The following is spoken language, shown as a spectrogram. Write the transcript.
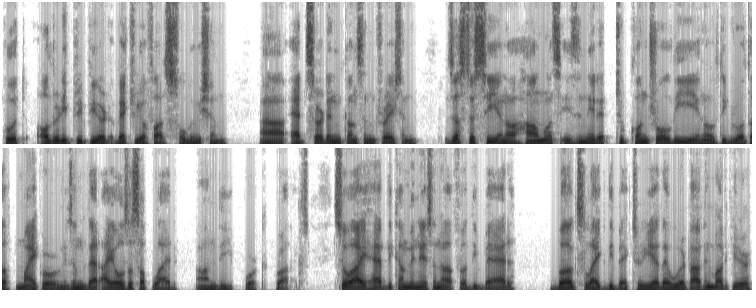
put already prepared bacteriophage solution uh, at certain concentration just to see, you know, how much is needed to control the, you know, the growth of microorganisms that I also supplied on the pork products. So I have the combination of uh, the bad bugs like the bacteria that we're talking about here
